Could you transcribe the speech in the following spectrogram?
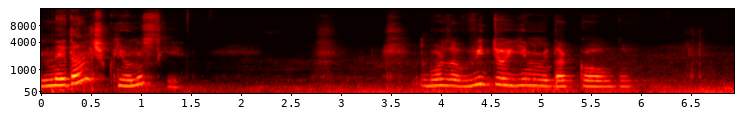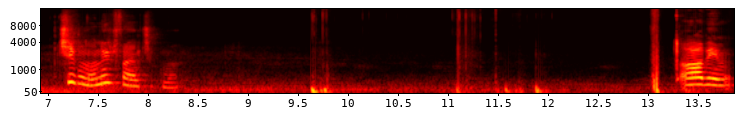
Neden çıkıyorsunuz ki? Bu arada video 20 dakika oldu. Çıkma lütfen çıkma. Abim.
